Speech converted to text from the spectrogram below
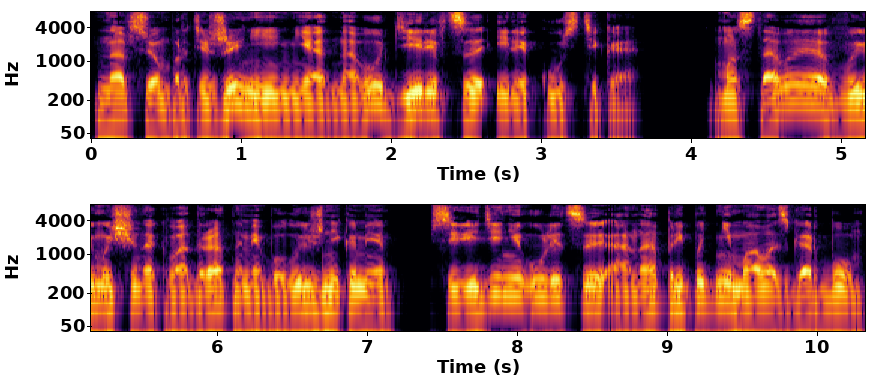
На всем протяжении ни одного деревца или кустика. Мостовая вымощена квадратными булыжниками, в середине улицы она приподнималась горбом,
